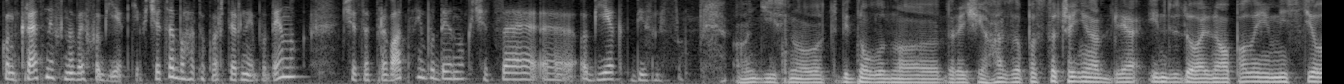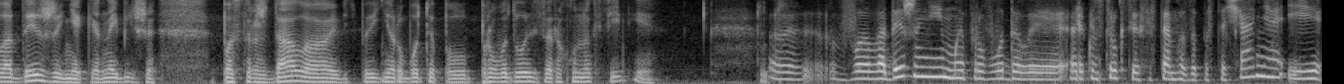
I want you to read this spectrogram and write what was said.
конкретних нових об'єктів. Чи це багатоквартирний будинок, чи це приватний будинок, чи це е, об'єкт бізнесу. Дійсно, от відновлено, до речі, газопостачання для індивідуального опалення в місті Ладижин, яке найбільше постраждало. Відповідні роботи проводились за рахунок філії. Тут Е, В Ладижині ми проводили реконструкцію систем газопостачання і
